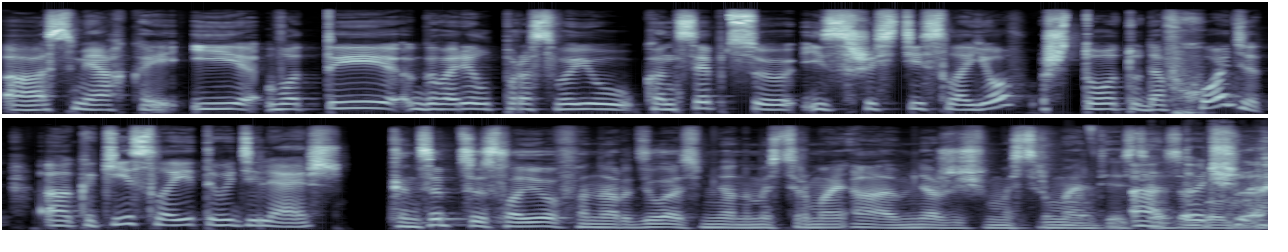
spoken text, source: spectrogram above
э, с мягкой. И вот ты говорил про свою концепцию из шести слоев, что туда входит, происходит, а какие слои ты выделяешь? Концепция слоев, она родилась у меня на мастер А, у меня же еще мастер есть, а, я забыл. Точно.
